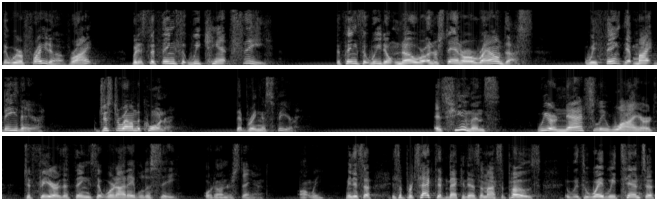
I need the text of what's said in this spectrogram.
that we're afraid of, right? But it's the things that we can't see, the things that we don't know or understand are around us. We think that might be there, just around the corner, that bring us fear. As humans, we are naturally wired to fear the things that we're not able to see or to understand, aren't we? I mean, it's a, it's a protective mechanism, I suppose. It's the way we tend to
